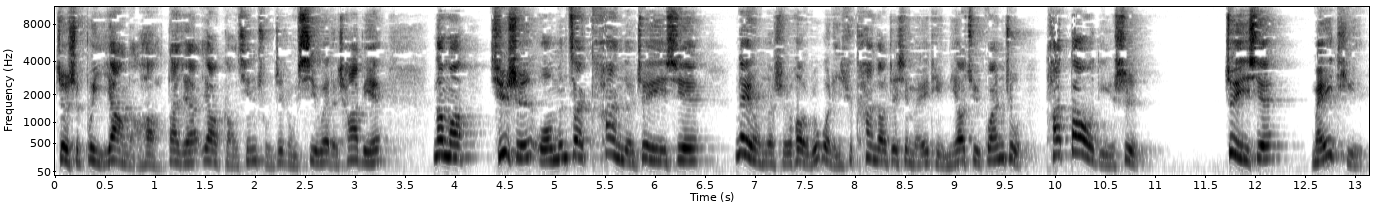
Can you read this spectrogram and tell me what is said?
这是不一样的哈，大家要搞清楚这种细微的差别。那么，其实我们在看的这一些内容的时候，如果你去看到这些媒体，你要去关注它到底是这一些媒体、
